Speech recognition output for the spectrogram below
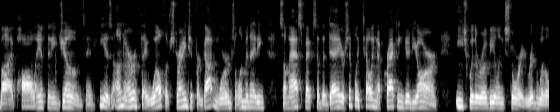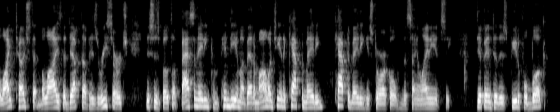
by Paul Anthony Jones, and he has unearthed a wealth of strange and forgotten words, eliminating some aspects of the day or simply telling a cracking good yarn, each with a revealing story. Written with a light touch that belies the depth of his research, this is both a fascinating compendium of etymology and a captivating, captivating historical miscellaneity. Dip into this beautiful book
